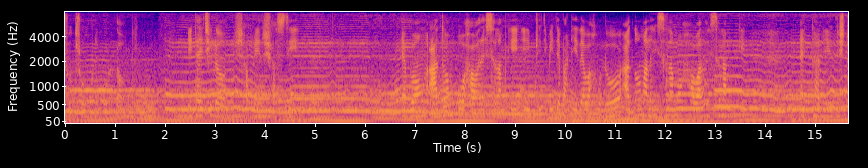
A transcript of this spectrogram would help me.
শত্রু মনে করল। এটাই ছিল সাপের শাস্তি। এবং আদম ও হাওয়া আলাইসাল্লামকে এই পৃথিবীতে পাঠিয়ে দেওয়া হলো। আদম আলাইসাল্লাম ও হাওয়া আলাইসাল্লামকে একটা নির্দিষ্ট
